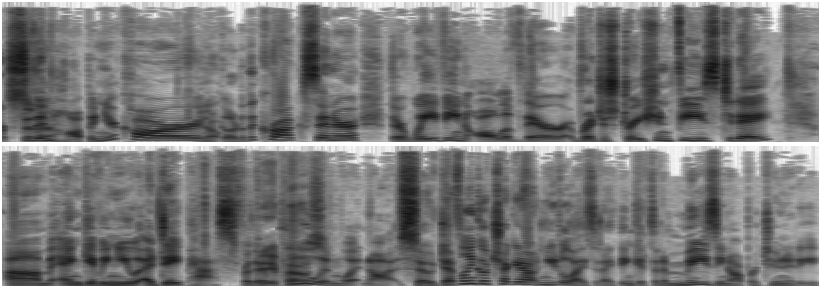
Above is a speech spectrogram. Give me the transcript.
Mm-hmm. So Center. then hop in your car and Yep. go to the Kroc Center. They're waiving all of their registration fees today um, and giving you a day pass for their Day pool pass. and whatnot. So definitely go check it out and utilize it. I think it's an amazing opportunity.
